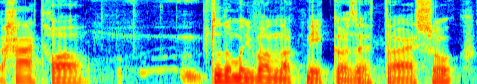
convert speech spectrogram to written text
hát ha tudom, hogy vannak még kazettások,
